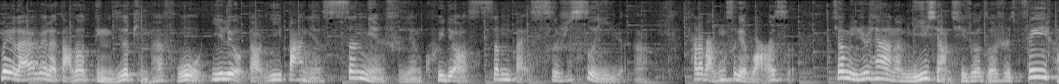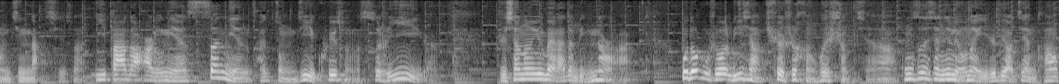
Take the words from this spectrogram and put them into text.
未来为了打造顶级的品牌服务，一六到一八年三年时间亏掉了三百四十四亿元啊，差点把公司给玩死。相比之下呢，理想汽车则是非常精打细算，一八到二零年三年才总计亏损了四十一亿元，只相当于未来的零头啊！不得不说，理想确实很会省钱啊，公司现金流呢一直比较健康，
